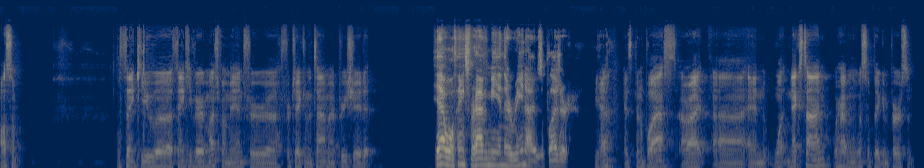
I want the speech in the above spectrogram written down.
Awesome. Well, thank you, uh, thank you very much, my man, for uh, for taking the time. I appreciate it. Yeah, well, thanks for having me in the arena. It was a pleasure. Yeah, it's been a blast. All right, uh, and what, next time we're having the WhistlePig in person.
